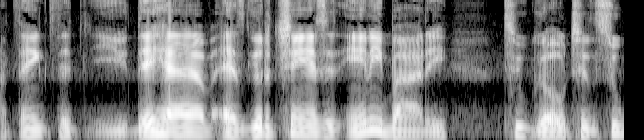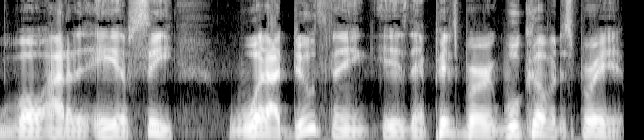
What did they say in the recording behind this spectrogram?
I think that you, they have as good a chance as anybody to go to the Super Bowl out of the AFC. What I do think is that Pittsburgh will cover the spread.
